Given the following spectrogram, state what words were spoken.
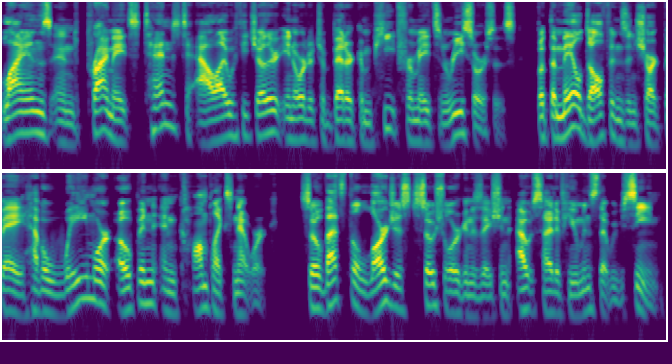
Lions and primates tend to ally with each other in order to better compete for mates and resources. But the male dolphins in Shark Bay have a way more open and complex network. So that's the largest social organization outside of humans that we've seen.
